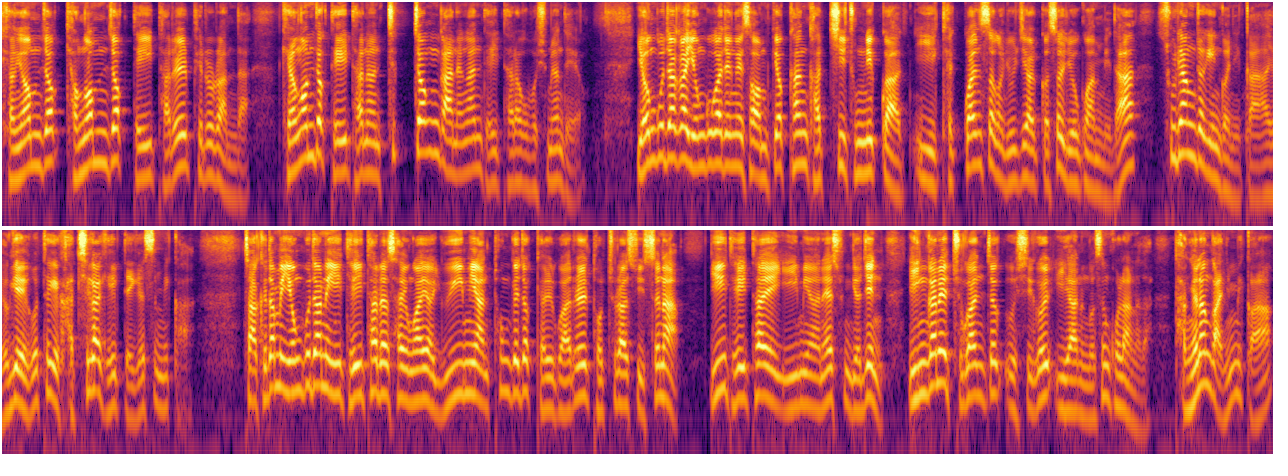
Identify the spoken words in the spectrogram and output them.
경험적, 경험적 데이터를 필요로 한다. 경험적 데이터는 측정 가능한 데이터라고 보시면 돼요. 연구자가 연구 과정에서 엄격한 가치 중립과 이 객관성을 유지할 것을 요구합니다. 수량적인 거니까 여기에 어떻게 가치가 개입되겠습니까? 자, 그 다음에 연구자는 이 데이터를 사용하여 유의미한 통계적 결과를 도출할 수 있으나 이 데이터의 이미 안에 숨겨진 인간의 주관적 의식을 이해하는 것은 곤란하다. 당연한 거 아닙니까?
